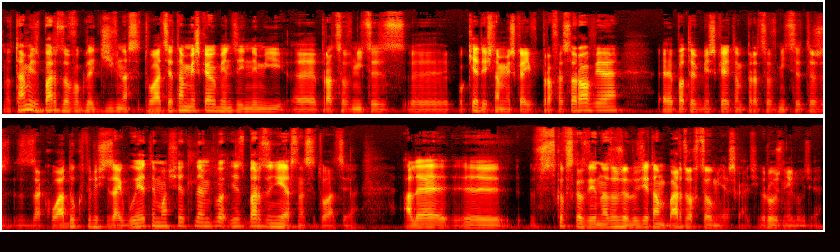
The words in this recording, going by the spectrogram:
No tam jest bardzo w ogóle dziwna sytuacja. Tam mieszkają między innymi e, pracownicy, z, e, bo kiedyś tam mieszkali profesorowie, e, potem mieszkali tam pracownicy też z zakładu, który się zajmuje tym osiedlem. Bo Jest bardzo niejasna sytuacja. Ale e, wszystko wskazuje na to, że ludzie tam bardzo chcą mieszkać. Różni ludzie.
